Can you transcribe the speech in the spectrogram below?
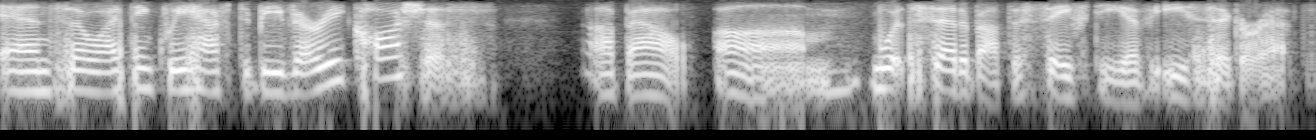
And so I think we have to be very cautious about um, what's said about the safety of e-cigarettes.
